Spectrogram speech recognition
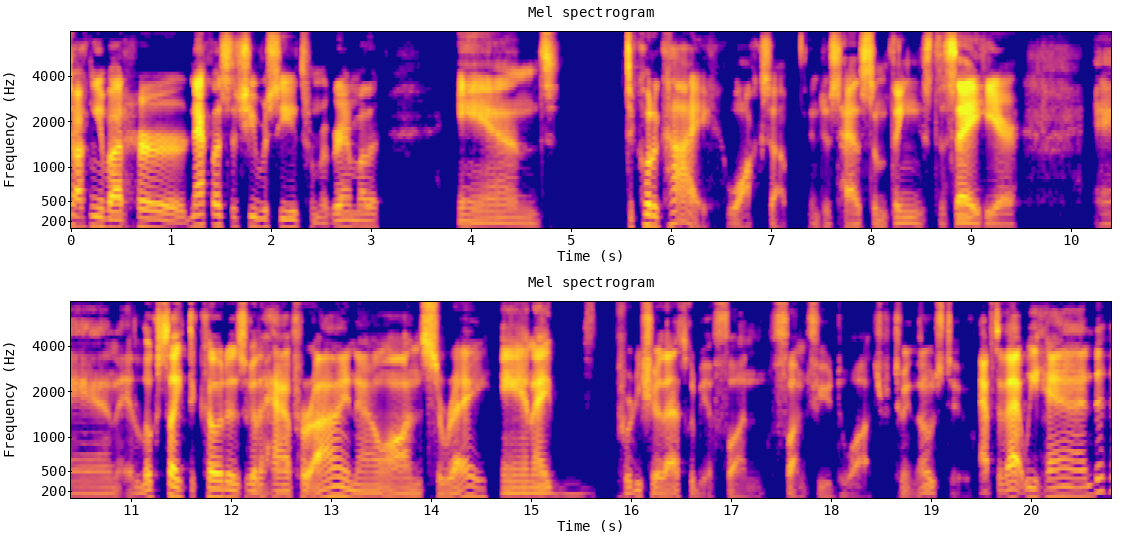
talking about her necklace that she received from her grandmother. And Dakota Kai walks up and just has some things to say here. And it looks like Dakota is going to have her eye now on Sarray. And I'm pretty sure that's going to be a fun, fun feud to watch between those two. After that, we had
